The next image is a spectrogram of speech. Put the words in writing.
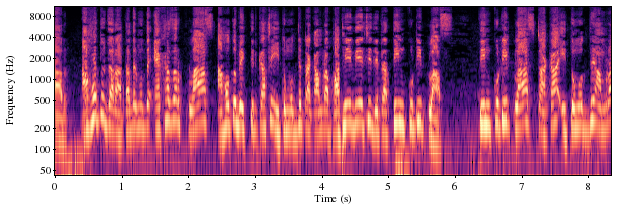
আর আহত যারা, তাদের মধ্যে এক হাজার প্লাস আহত ব্যক্তির কাছে ইতোমধ্যে টাকা আমরা পাঠিয়ে দিয়েছি, যেটা তিন কোটি প্লাস তিন কোটি প্লাস টাকা ইতোমধ্যে আমরা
